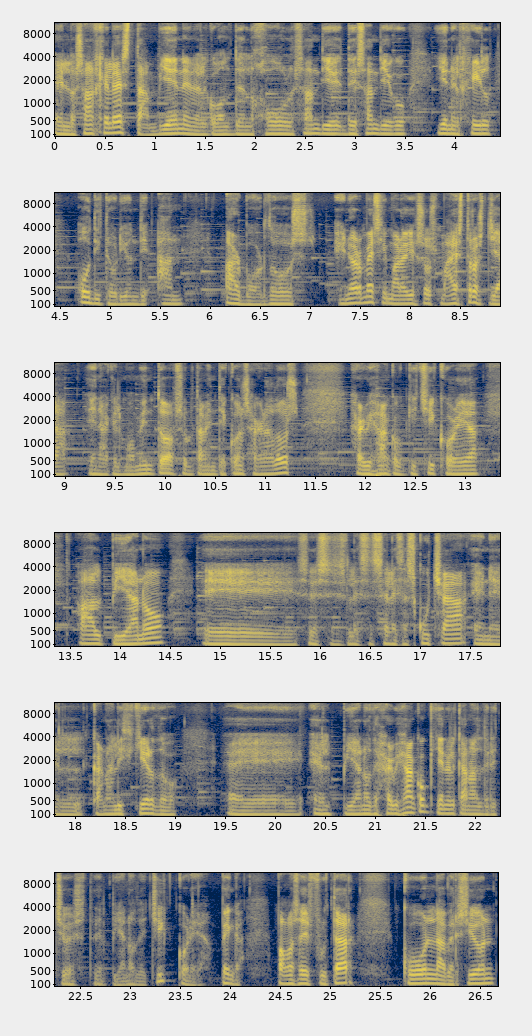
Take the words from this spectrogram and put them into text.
en Los Ángeles, también en el Golden Hall de San Diego y en el Hill Auditorium de Ann Arbor. Dos enormes y maravillosos maestros ya en aquel momento absolutamente consagrados. Herbie Hancock y Chick Corea al piano. Eh, se, les, escucha en el canal izquierdo eh, el piano de Herbie Hancock y en el canal derecho es el piano de Chick Corea. Venga, vamos a disfrutar con la versión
